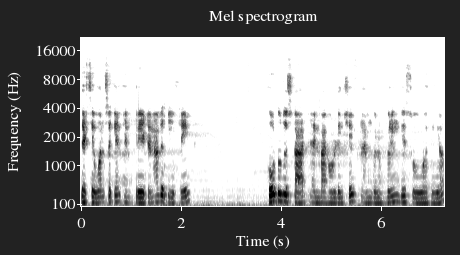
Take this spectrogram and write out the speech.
let's say one second and create another keyframe go to the start and by holding shift I'm gonna bring this over here.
